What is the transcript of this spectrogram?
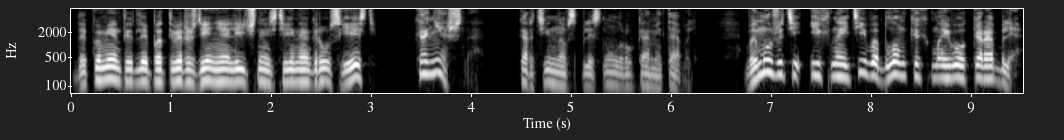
Документы для подтверждения личности и на груз есть? Конечно, картинно всплеснул руками Тавль. вы можете их найти в обломках моего корабля.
